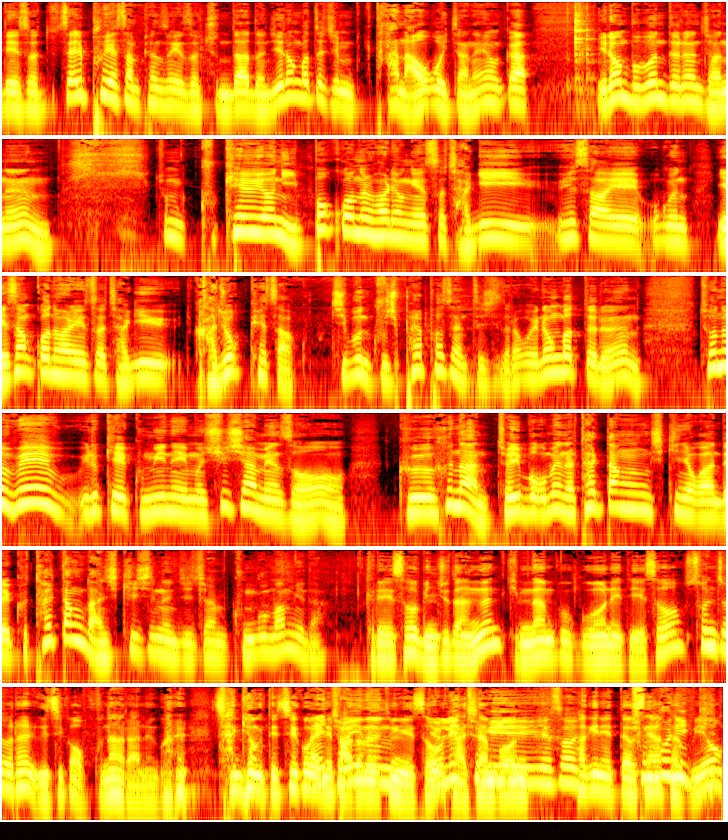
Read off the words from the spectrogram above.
대해서 셀프 예산 편성해서 준다든지 이런 것도 지금 다 나오고 있잖아요. 그러니까 이런 부분들은 저는 좀 국회의원이 입법권을 활용해서 자기 회사에 혹은 예산권을 활용해서 자기 가족 회사 지분 98%시더라고 이런 것들은 저는 왜 이렇게 국민의힘은 쉬쉬하면서 그 흔한 저희 보고 맨날 탈당시키려고 하는데 그 탈당도 안 시키시는지 참 궁금합니다. 그래서 민주당은 김남국 의원에 대해서 손절할 의지가 없구나라는 걸 장경태 최고위원의 발언을 통해서 다시 한번 확인했다고 생각하고요.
